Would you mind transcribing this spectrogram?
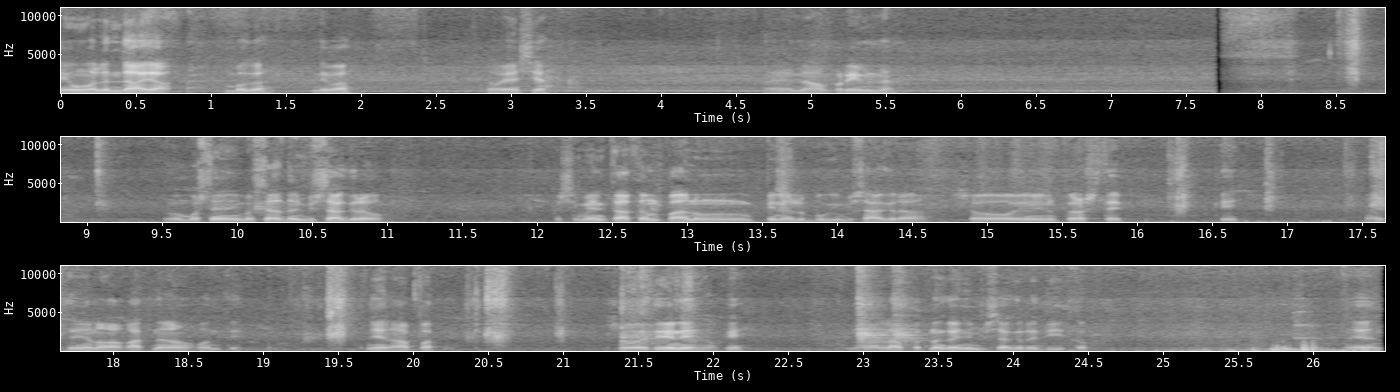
Yung walang daya. Kumbaga, di ba? So ayan siya. Ayan, naka-frame na. Lumabas na yung basada ng bisagra. Oh. Kasi may nagtatanong paano pinalubog yung bisagra. So, yun yung first step. Okay? Ito yung nakakat na ng konti. Yan, apat. So, ito yun eh. Okay? Nakalapat ng ganyan bisagra dito. Ayan.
